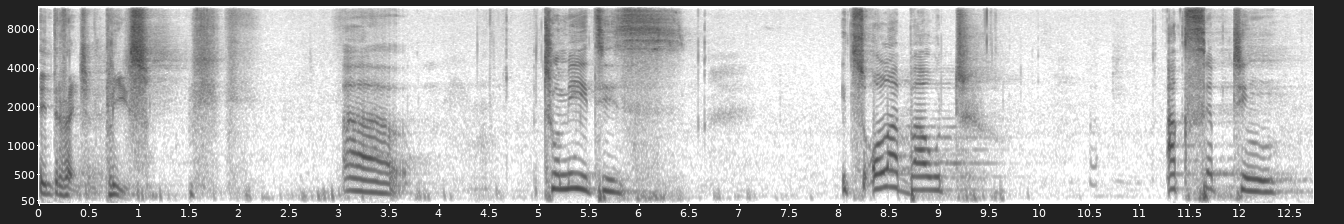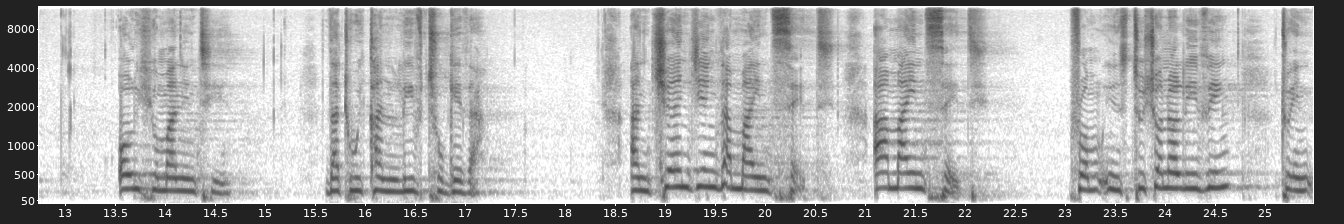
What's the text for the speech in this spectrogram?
intervention, please. Uh, to me it is it's all about accepting all humanity that we can live together and changing the mindset our mindset from institutional living to in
